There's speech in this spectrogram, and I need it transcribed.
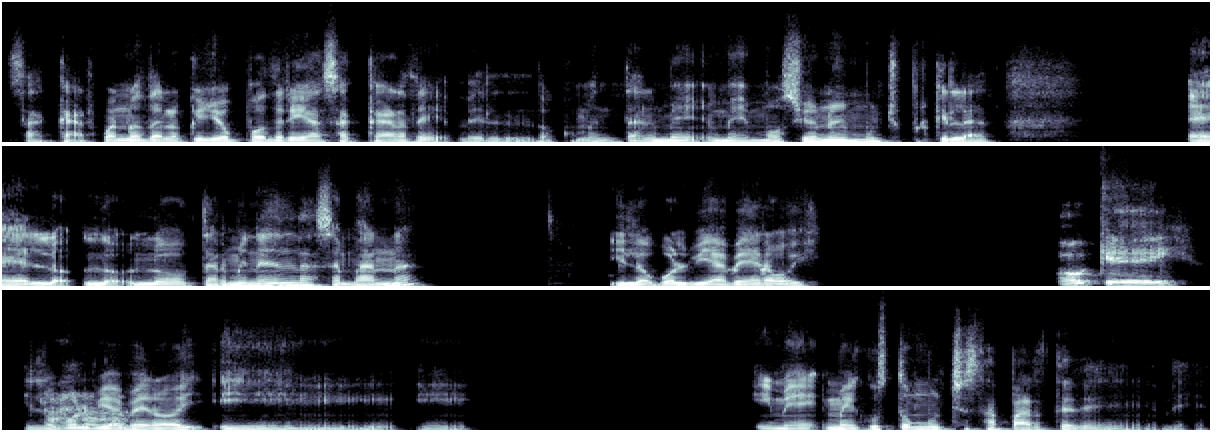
sacar. Bueno, de lo que yo podría sacar de, del documental. Me, me emocionó mucho porque la, eh, lo, lo, lo terminé en la semana y lo volví a ver hoy. Ok. Y lo volví a ver hoy y, y, y me, me gustó mucho esa parte de, de-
